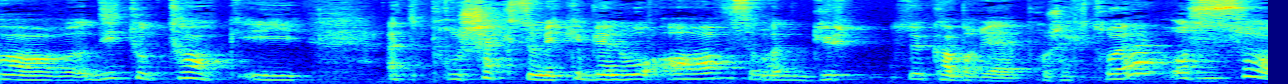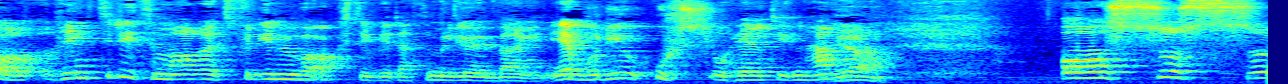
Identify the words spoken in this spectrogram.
har De tok tak i et prosjekt som ikke ble noe av, som var et guttekabaretprosjekt, tror jeg. Og så ringte de til Marit fordi hun var aktiv i dette miljøet i Bergen. Jeg bodde jo i Oslo hele tiden her. ja. Og så, så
